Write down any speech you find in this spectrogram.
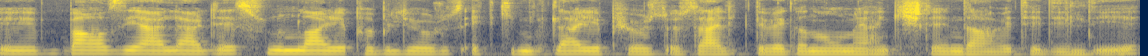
Ee, bazı yerlerde sunumlar yapabiliyoruz, etkinlikler yapıyoruz. Özellikle vegan olmayan kişilerin davet edildiği.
